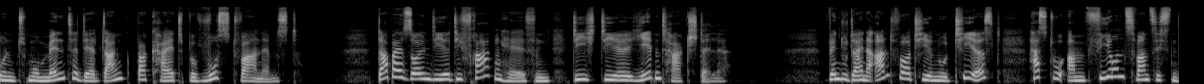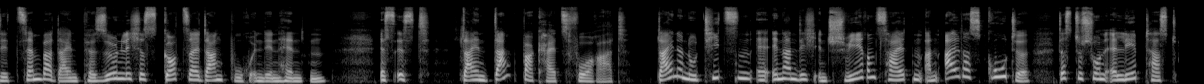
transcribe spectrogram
und Momente der Dankbarkeit bewusst wahrnimmst. Dabei sollen dir die Fragen helfen, die ich dir jeden Tag stelle. Wenn du deine Antwort hier notierst, hast du am 24. Dezember dein persönliches Gott sei Dank Buch in den Händen. Es ist dein Dankbarkeitsvorrat. Deine Notizen erinnern dich in schweren Zeiten an all das Gute, das du schon erlebt hast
